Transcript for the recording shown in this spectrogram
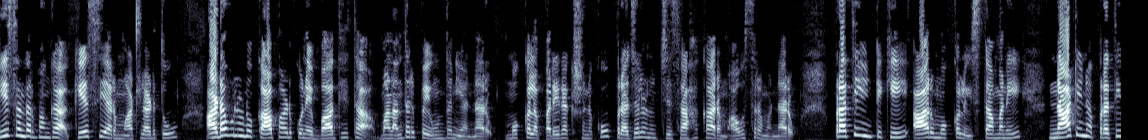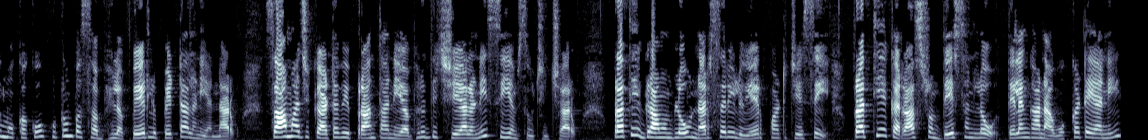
ఈ సందర్భంగా కేసీఆర్ మాట్లాడుతూ అడవులను కాపాడుకునే బాధ్యత మనందరిపై ఉందని అన్నారు. మొక్కల పరిరక్షణకు ప్రజల నుంచి సహకారం అవసరమన్నారు. ప్రతి ఇంటికి ఆరు మొక్కలు ఇస్తామని నాటిన ప్రతి మొక్కకు కుటుంబ సభ్యుల పేర్లు పెట్టాలని అన్నారు. సామాజిక అటవీ ప్రాంతాన్ని అభివృద్ది చేయాలని సీఎం సూచించారు. ప్రతి గ్రామంలో నర్సరీలు ఏర్పాటు చేసి ప్రత్యేక రాష్ట్రం దేశంలో తెలంగాణ ఒక్కటే అని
